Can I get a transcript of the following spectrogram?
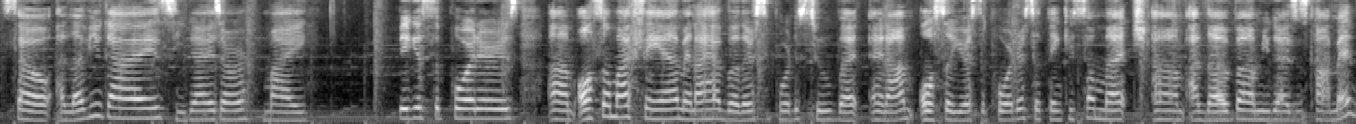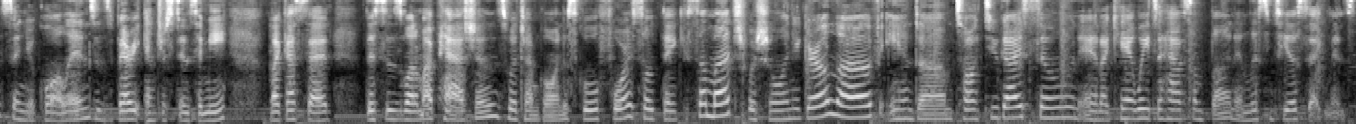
So I love you guys. You guys are my biggest supporters. Um, also, my fam, and I have other supporters too. But and I'm also your supporter, so thank you so much. Um, I love um, you guys' comments and your call-ins. It's very interesting to me. Like I said, this is one of my passions, which I'm going to school for. So thank you so much for showing your girl love, and um, talk to you guys soon. And I can't wait to have some fun and listen to your segments.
